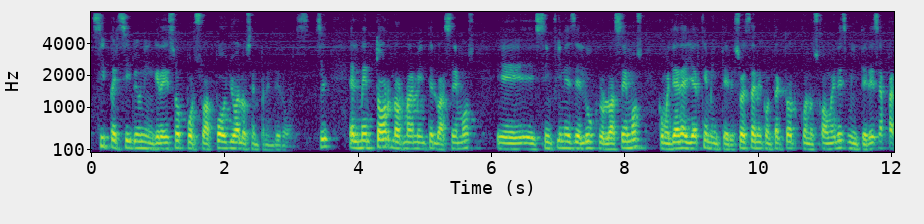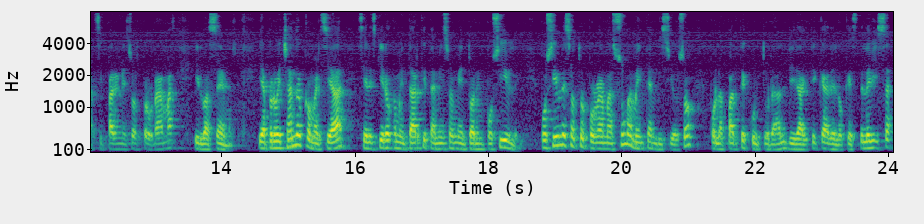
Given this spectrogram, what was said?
sí percibe un ingreso por su apoyo a los emprendedores. ¿sí? El mentor normalmente lo hacemos eh, sin fines de lucro, lo hacemos como el día de ayer que me interesó estar en contacto con los jóvenes, me interesa participar en esos programas y lo hacemos. Y aprovechando el comercial, si les quiero comentar que también soy mentor imposible. Posible es otro programa sumamente ambicioso por la parte cultural, didáctica de lo que es Televisa,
